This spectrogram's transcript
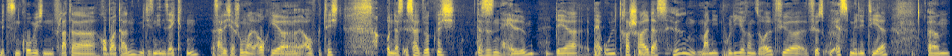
mit diesen komischen Flatterrobotern, mit diesen Insekten. Das hatte ich ja schon mal auch hier äh, aufgetischt. Und das ist halt wirklich, das ist ein Helm, der per Ultraschall das Hirn manipulieren soll für fürs US-Militär. Ähm,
